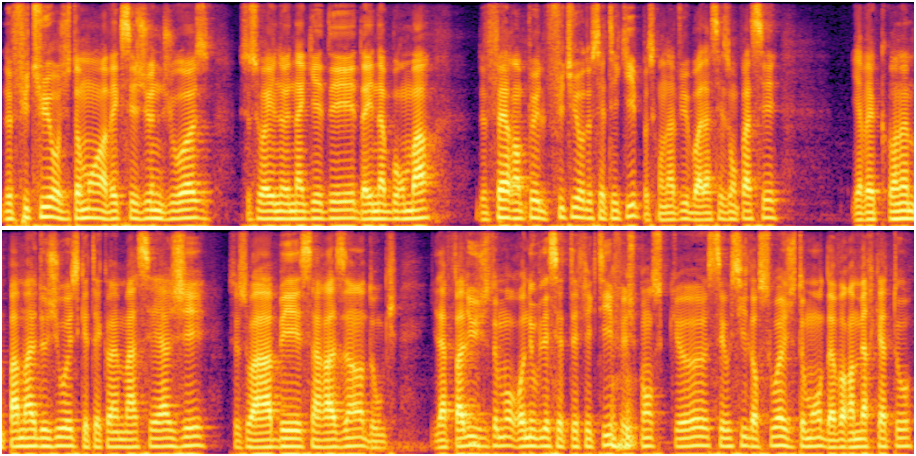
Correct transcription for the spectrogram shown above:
le futur justement avec ces jeunes joueuses, que ce soit Ilona Guédé, Daina Bourma, de faire un peu le futur de cette équipe, parce qu'on a vu bah, la saison passée, il y avait quand même pas mal de joueuses qui étaient quand même assez âgées, que ce soit AB, Sarrazin, donc il a fallu justement renouveler cet effectif, et je pense que c'est aussi leur souhait justement d'avoir un mercato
